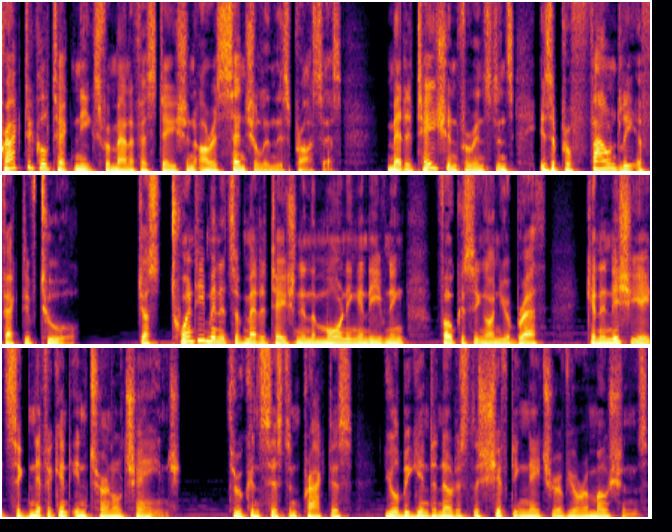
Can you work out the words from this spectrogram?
Practical techniques for manifestation are essential in this process. Meditation, for instance, is a profoundly effective tool. Just 20 minutes of meditation in the morning and evening, focusing on your breath, can initiate significant internal change. Through consistent practice, you'll begin to notice the shifting nature of your emotions,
